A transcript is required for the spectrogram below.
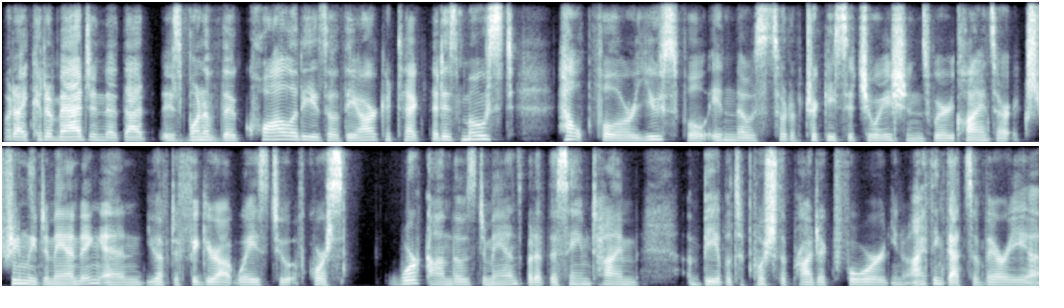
But I could imagine that that is one of the qualities of the architect that is most helpful or useful in those sort of tricky situations where clients are extremely demanding and you have to figure out ways to, of course, work on those demands, but at the same time, be able to push the project forward. You know, I think that's a very uh,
